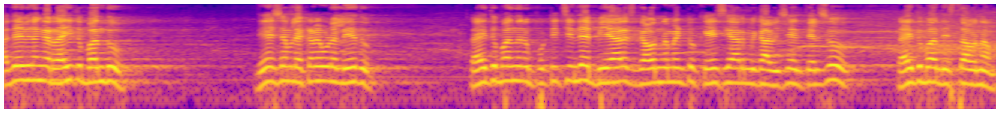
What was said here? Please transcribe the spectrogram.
అదేవిధంగా రైతు బంధు దేశంలో ఎక్కడ కూడా లేదు. రైతు బంధును పుట్టించిందే బీఆర్ఎస్ గవర్నమెంట్ కేసీఆర్ మీకు ఆ విషయం తెలుసు. రైతు బంధు ఇస్తా ఉన్నాం.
